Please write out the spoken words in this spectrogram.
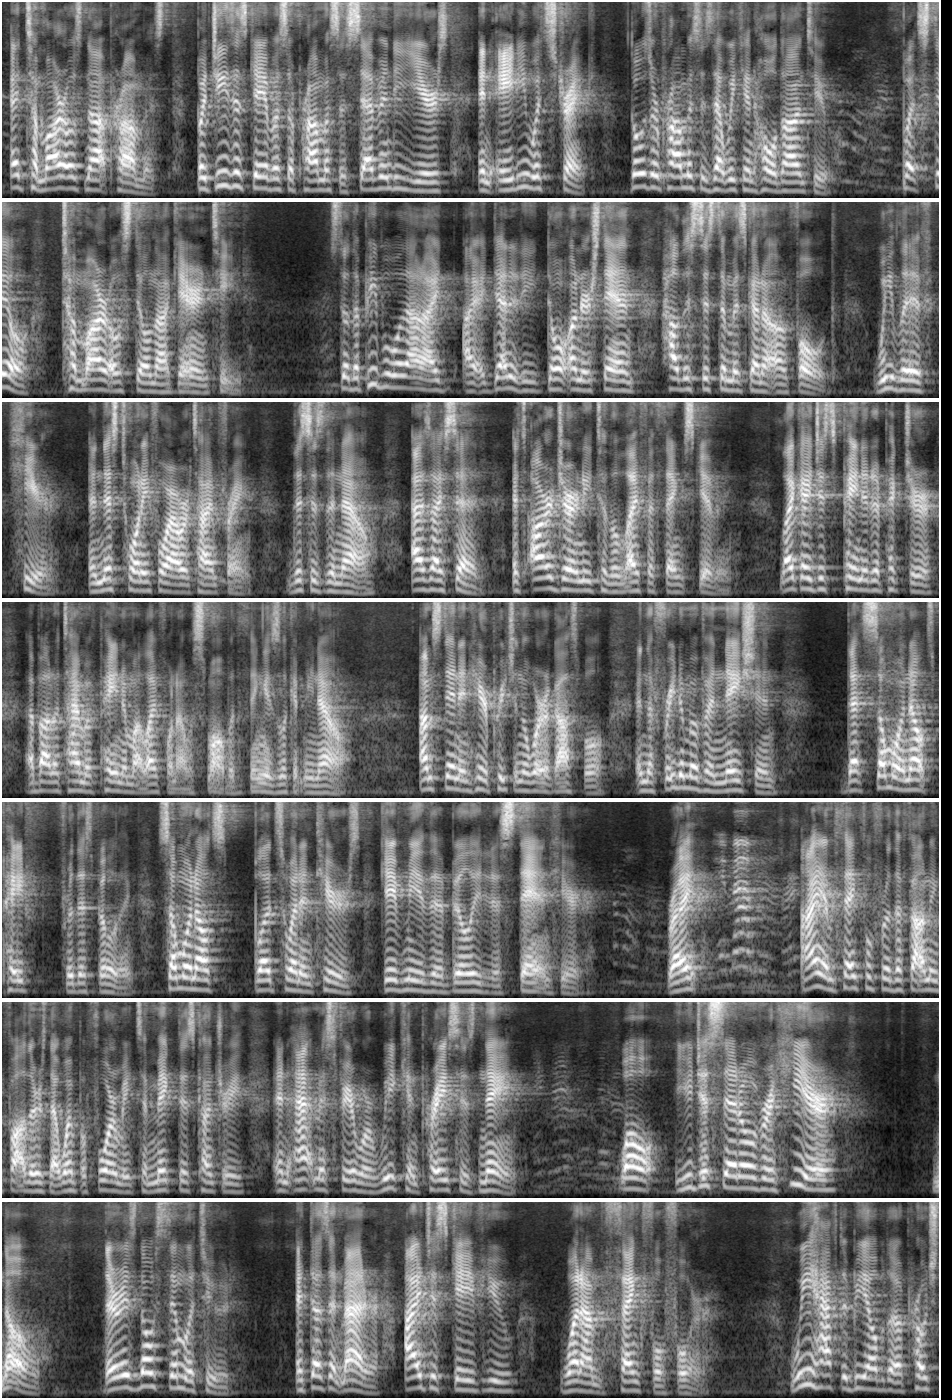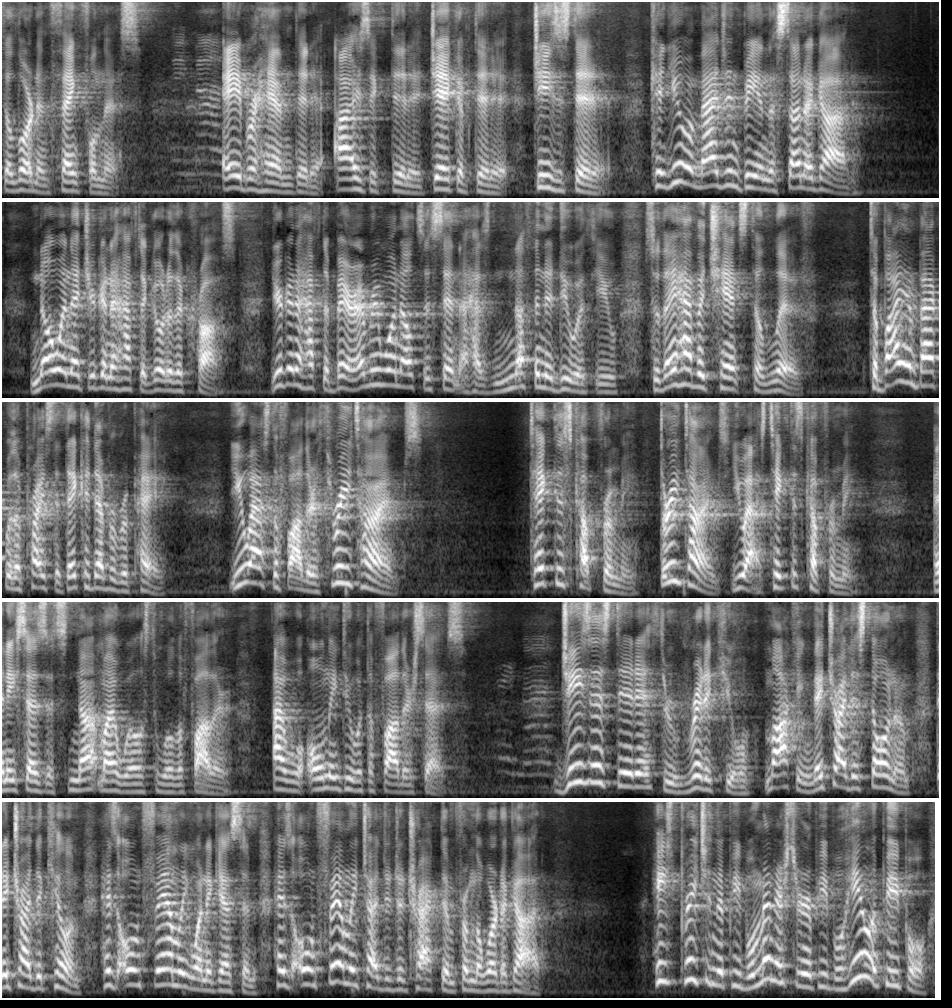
And tomorrow's not promised. But Jesus gave us a promise of 70 years and 80 with strength. Those are promises that we can hold on to. But still, tomorrow's still not guaranteed. So the people without identity don't understand how this system is going to unfold. We live here in this 24 hour time frame. This is the now. As I said, it's our journey to the life of thanksgiving. Like I just painted a picture about a time of pain in my life when I was small, but the thing is, look at me now. I'm standing here preaching the word of gospel and the freedom of a nation that someone else paid for this building. Someone else, blood, sweat, and tears, gave me the ability to stand here. Right? Amen. I am thankful for the founding fathers that went before me to make this country an atmosphere where we can praise his name. Well, you just said over here, no, there is no similitude. It doesn't matter. I just gave you what I'm thankful for. We have to be able to approach the Lord in thankfulness. Abraham did it, Isaac did it, Jacob did it, Jesus did it. Can you imagine being the Son of God, knowing that you're going to have to go to the cross? You're going to have to bear everyone else's sin that has nothing to do with you so they have a chance to live, to buy him back with a price that they could never repay. You asked the Father three times, Take this cup from me. Three times you ask, Take this cup from me. And he says, It's not my will, it's the will of the Father. I will only do what the Father says. Amen. Jesus did it through ridicule, mocking. They tried to stone him, they tried to kill him. His own family went against him, his own family tried to detract him from the Word of God. He's preaching to people, ministering to people, healing people.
